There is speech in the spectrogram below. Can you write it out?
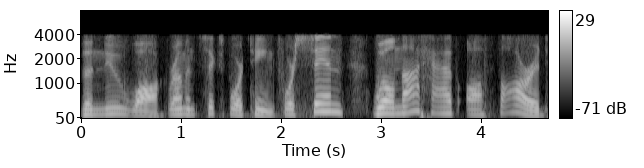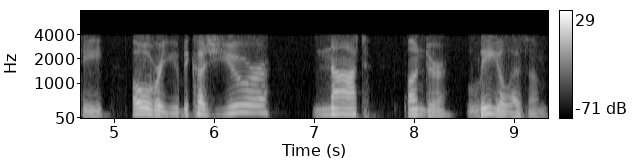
the new walk. Romans 6:14. For sin will not have authority over you because you're not under legalism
